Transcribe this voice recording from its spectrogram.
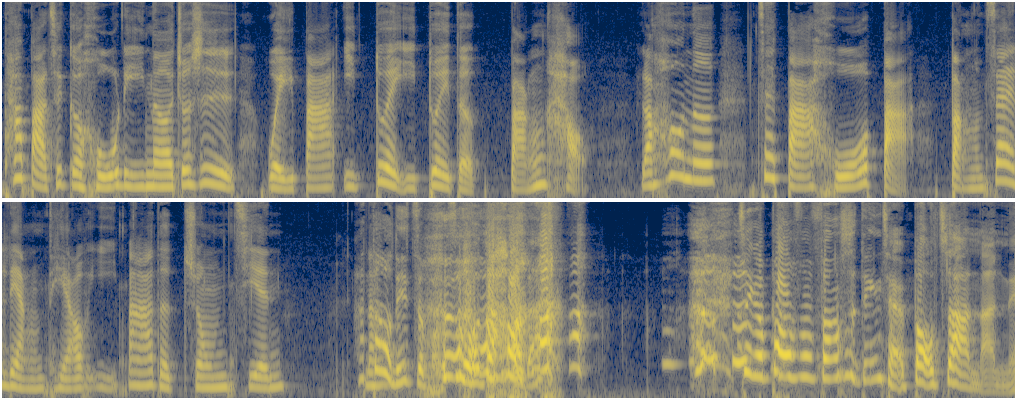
他把这个狐狸呢，就是尾巴一对一对的绑好，然后呢，再把火把绑在两条尾巴的中间。他到底怎么做到的？这个报复方式听起来爆炸难呢。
